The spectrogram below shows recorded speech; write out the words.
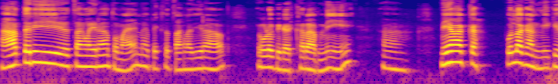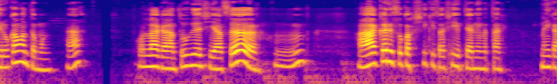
हा तरी चांगलाही राहतो माय नाहीपेक्षा चांगला जी राहत एवढं बी काय खराब नाही. हां. नाही हो अक्का पुला घाण मी घेरू का म्हणतो मग? हां? पुला घाण तू घ्यायची असं? हा करी सुका शिकीचा शी त्या निमित्ताने. नाही का?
